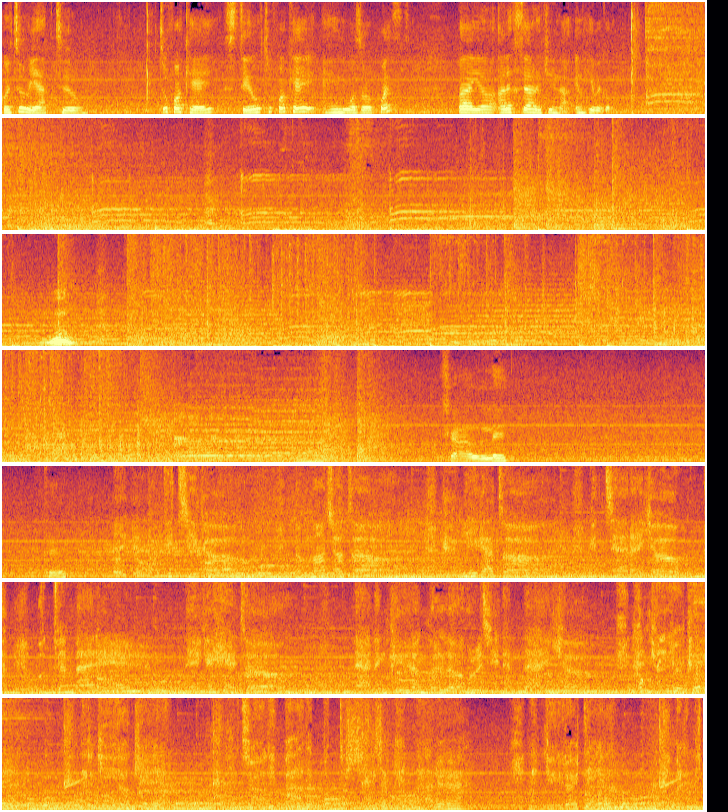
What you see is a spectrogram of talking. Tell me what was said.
going to react to 24K, still 24K, and it was a request by uh, Alexia Regina, and here we go. Whoa. 해도 나는 그런 걸로 울지 그럴 때 나를 기억해 저기 바닥부터 시작한 나를 난 그럴 때 바로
